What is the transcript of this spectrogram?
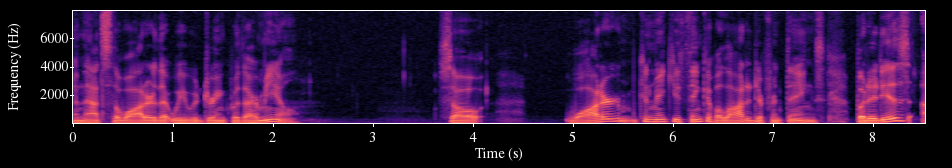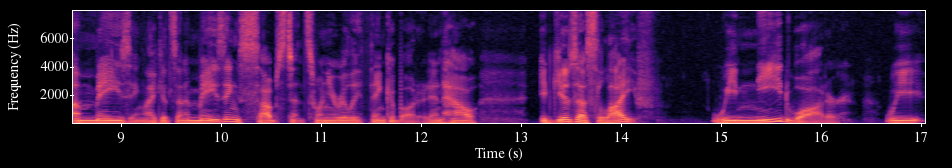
And that's the water that we would drink with our meal. So, water can make you think of a lot of different things, but it is amazing. Like, it's an amazing substance when you really think about it and how it gives us life. We need water. We,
